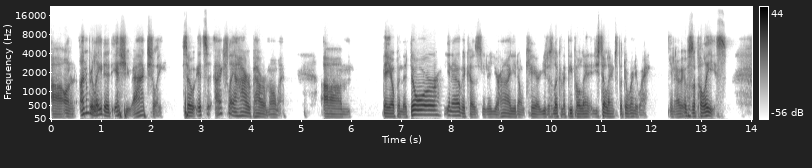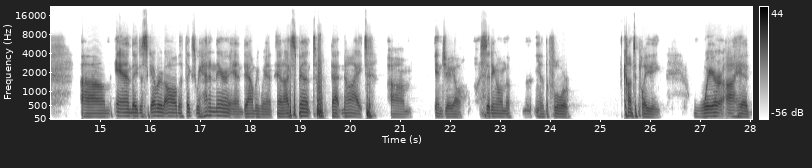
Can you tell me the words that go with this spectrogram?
uh, on an unrelated issue, actually. So it's actually a higher power moment. Um, they open the door, you know, because you know you're high, you don't care. You just look at the people, and you still answer the door anyway. You know, it was the police, um, and they discovered all the things we had in there, and down we went. And I spent that night um, in jail, sitting on the you know the floor, contemplating where I had,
